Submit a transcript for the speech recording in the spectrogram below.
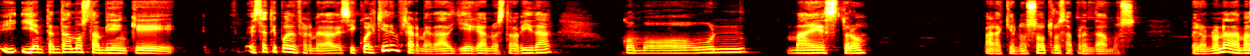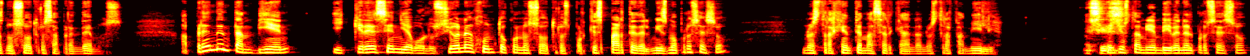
y, y entendamos también que este tipo de enfermedades y cualquier enfermedad llega a nuestra vida como un maestro para que nosotros aprendamos. Pero no nada más nosotros aprendemos. Aprenden también y crecen y evolucionan junto con nosotros porque es parte del mismo proceso nuestra gente más cercana, nuestra familia. Ellos también viven el proceso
